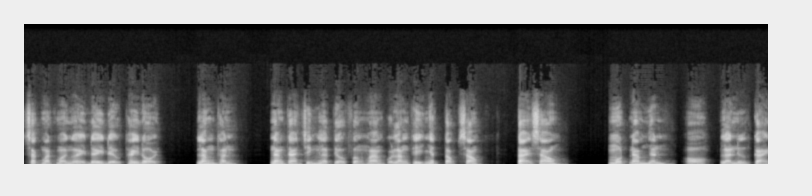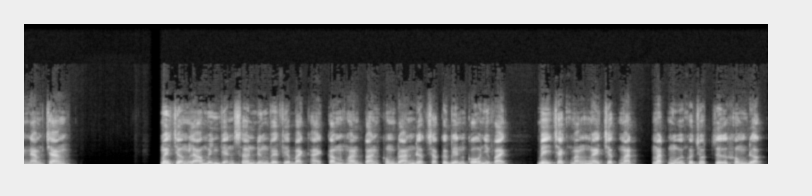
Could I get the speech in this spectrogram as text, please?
sắc mặt mọi người đây đều thay đổi. Lăng thần, nàng ta chính là tiểu phượng hoàng của lăng thị nhất tộc sao? Tại sao? Một nam nhân, ồ, là nữ cải nam trang. Mấy trưởng lão Minh Viễn Sơn đứng về phía Bạch Hải cầm hoàn toàn không đoán được sao cứ biến cố như vậy. Bị trách mắng ngay trước mặt, mặt mũi có chút giữ không được.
